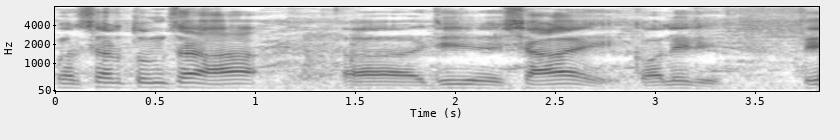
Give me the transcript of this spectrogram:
पण सर तुमचा हा जी शाळा आहे कॉलेज आहे ते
